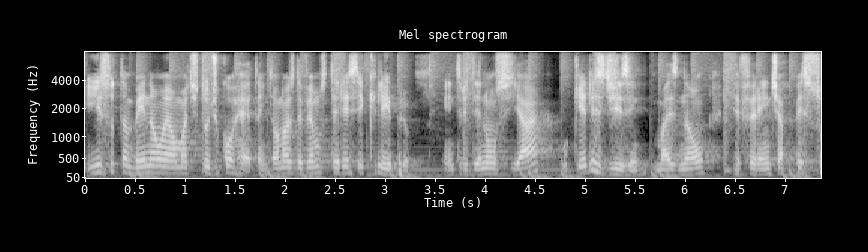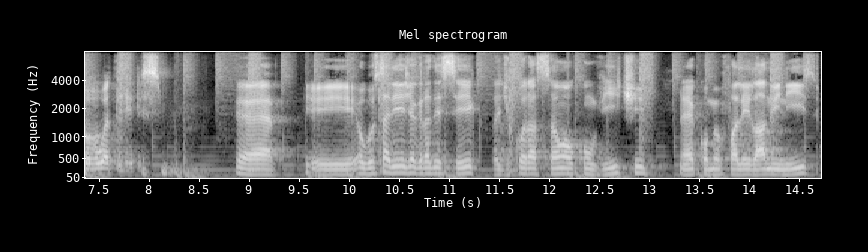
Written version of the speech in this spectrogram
e isso também não é uma atitude correta. Então nós devemos ter esse equilíbrio entre denunciar o que eles dizem, mas não referente à pessoa deles. É, eu gostaria de agradecer de coração ao convite, né, como eu falei lá no início.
